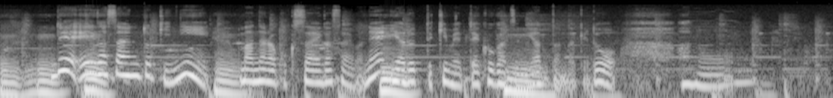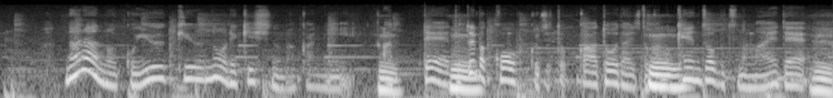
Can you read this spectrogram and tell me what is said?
うんうんで映画祭の時に、うん。まあ、奈良国際映画祭はね、うん。やるって決めて9月にやったんだけど、あの奈良のこう悠久の歴史の中にあって、うん。例えば興福寺とか東大寺とかの建造物の前で、うん。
